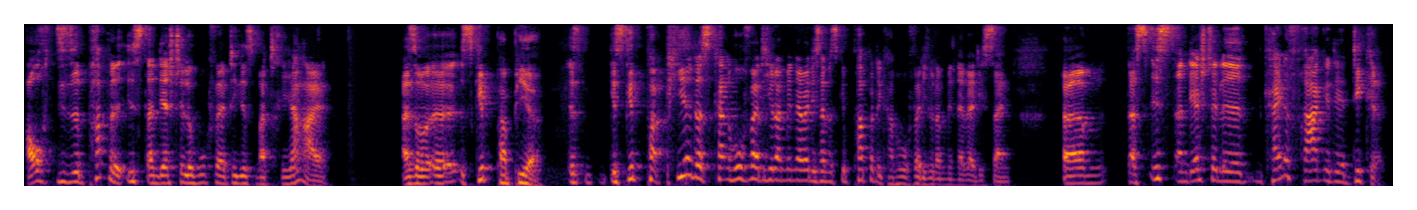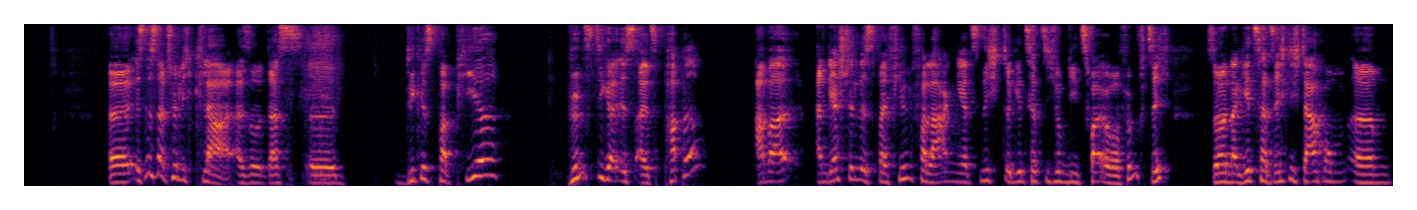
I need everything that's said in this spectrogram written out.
Auch diese Pappe ist an der Stelle hochwertiges Material. Also äh, es gibt Papier. es, es gibt Papier, das kann hochwertig oder minderwertig sein. Es gibt Pappe, die kann hochwertig oder minderwertig sein. Ähm, das ist an der Stelle keine Frage der Dicke. Äh, es ist natürlich klar, also dass äh, dickes Papier günstiger ist als Pappe, aber an der Stelle ist bei vielen Verlagen jetzt nicht, da geht es jetzt nicht um die 2,50 Euro, sondern da geht es tatsächlich darum, ähm,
